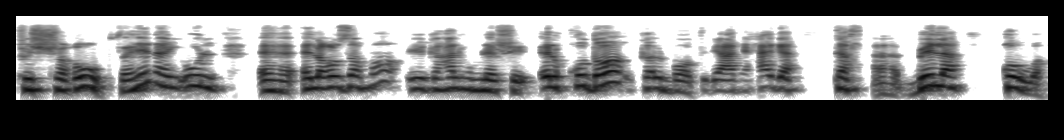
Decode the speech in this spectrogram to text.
في الشعوب فهنا يقول آه العظماء يجعلهم لا شيء القضاء كالباطل يعني حاجة تافهة بلا قوة.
